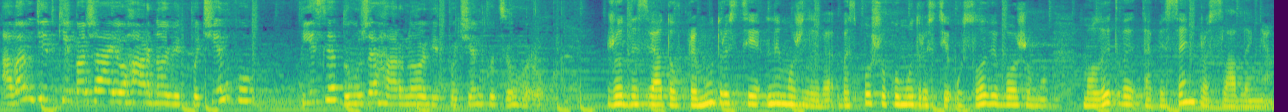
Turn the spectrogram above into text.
А вам, дітки, бажаю гарного відпочинку після дуже гарного відпочинку цього року. Жодне свято в премудрості неможливе без пошуку мудрості у Слові Божому, молитви та пісень прославлення.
